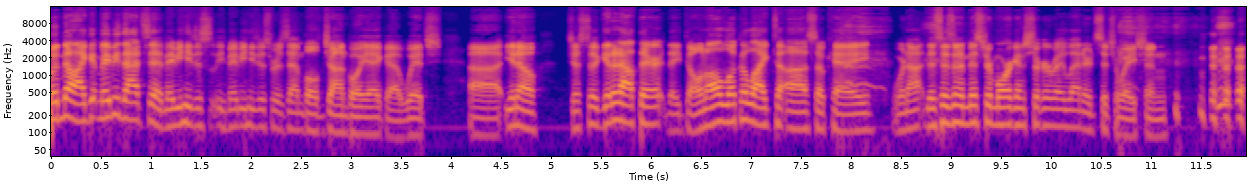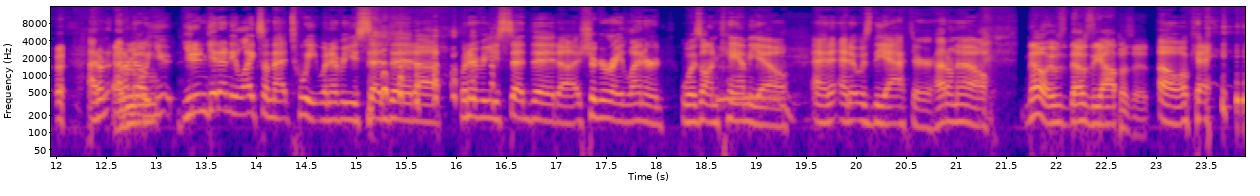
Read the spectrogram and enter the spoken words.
but no, I get maybe that's it. Maybe he just maybe he just resembled John Boyega, which uh, you know, just to get it out there, they don't all look alike to us. Okay, we're not. This isn't a Mr. Morgan Sugar Ray Leonard situation. I don't. I don't know. You you didn't get any likes on that tweet whenever you said that. Uh, whenever you said that uh, Sugar Ray Leonard was on Cameo and and it was the actor. I don't know. No, it was that was the opposite. Oh, okay.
